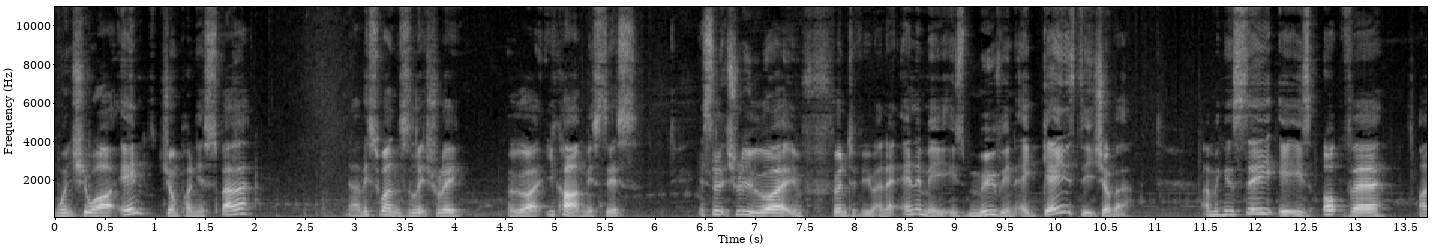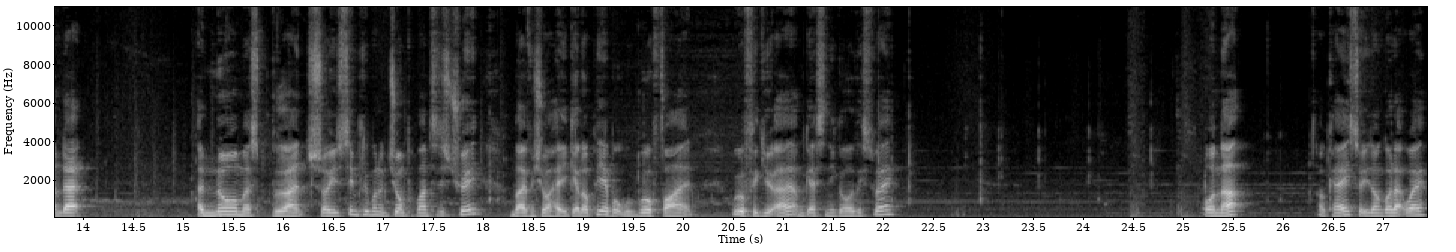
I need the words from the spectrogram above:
Once you are in, jump on your Sparrow. Now this one's literally... Right, you can't miss this. It's literally right in front of you and the enemy is moving against each other. And we can see it is up there on that enormous branch. So you simply want to jump up onto this tree. I'm not even sure how you get up here, but we will find we will figure it out. I'm guessing you go this way. Or not. Okay, so you don't go that way.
